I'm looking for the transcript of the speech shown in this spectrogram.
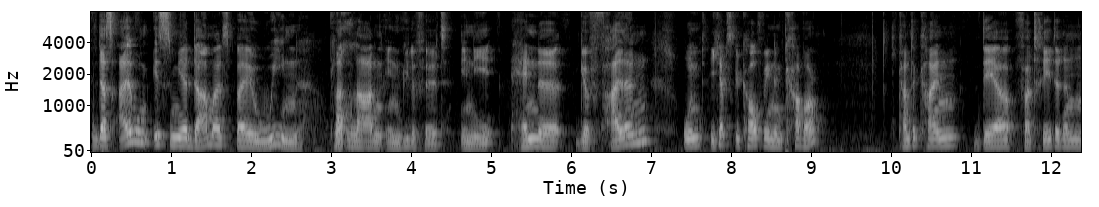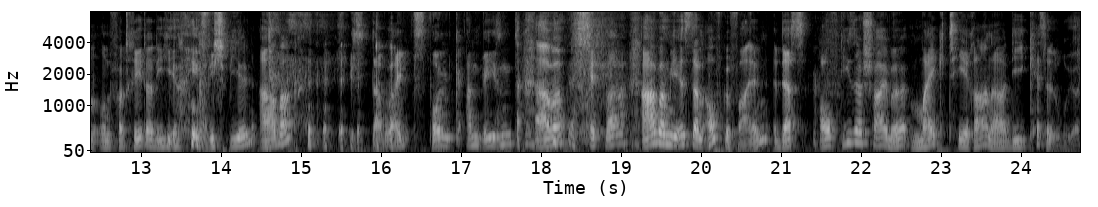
Das Album ist mir damals bei Wien, Plattenladen in Bielefeld, in die Hände gefallen und ich habe es gekauft wegen dem Cover. Ich kannte keinen der Vertreterinnen und Vertreter, die hier irgendwie spielen, aber Ist da Weibsvolk anwesend? aber Etwa? aber mir ist dann aufgefallen, dass auf dieser Scheibe Mike Terana die Kessel rührt.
